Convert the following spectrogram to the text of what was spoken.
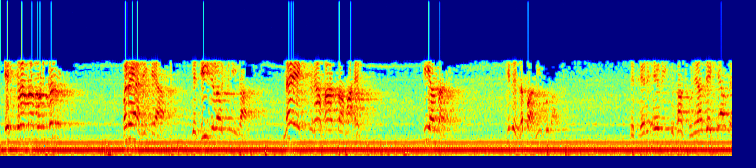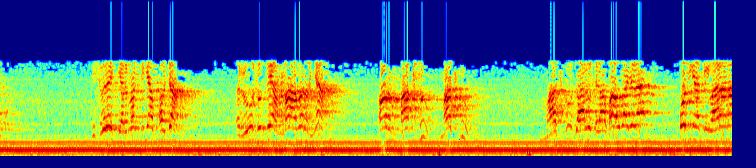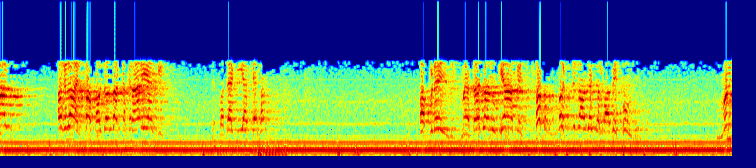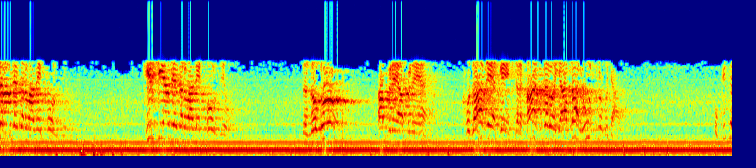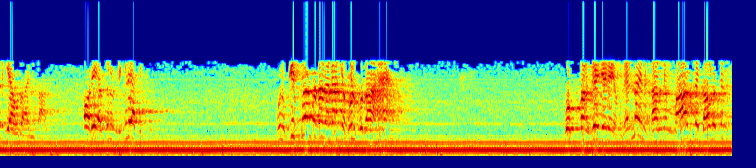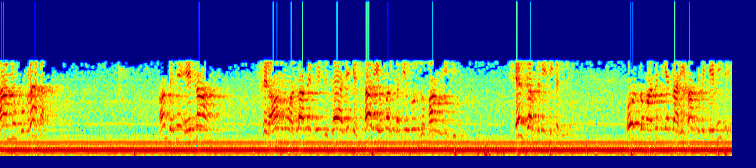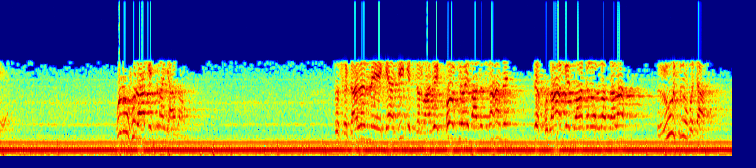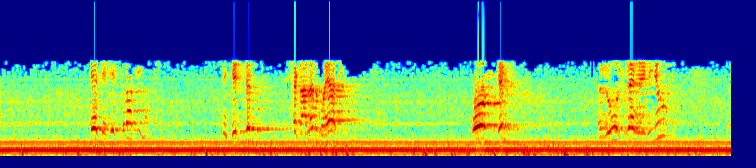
اس طرح کا منکر پڑھیا لکھا جدید روشنی کا نئے اختلافات کا ماہر۔ کی آتا کتنے لبا نہیں خدا۔ پھر یہ بھی تصا سنیا دیکھا ہوگا جس ویلے جرمن دیا فوجا روس اتنے حملہ آور ہوئی اور ماسکو ماسکو ماسکو دار خلافا ہوگا جڑا وہ دیوار اگلا حصہ فوجوں کا ٹکرا رہا سی پتا کی آخیا تھا؟ اپنے میں دادا کیا کہ سب مسجدوں کے دروازے کھول دیں مندر کے دروازے کھول دو گرجیا کے دروازے کھول دو تو لوگوں اپنے اپنے خدا کے اگے درخواست کرو، یا اللہ روس نو بچاؤ۔ وہ کدھر گیا ہوگا انسان اور یہ اندر نکلیا کس ان کس طرح پتا لگا کہ ہوں خدا ہے وہ پردے جڑے ہوں نا انسان نے مال سے دولت انسان نو گمراہ کر۔ آدھے اینا فرام اللہ نے کوئی دسایا سی کہ ساری عمر کدی انہوں زبان نہیں تھی سر درد نہیں تھی کدی اس زمانے دیا تاریخ کے یہ انہوں خدا کس طرح یاد آؤ تو سکالر نے کیا سی کہ دروازے کھول جو عبادت کہاں سے کہ خدا کے دعا کرو، اللہ تعالیٰ روس نو بچا۔ یہ اس طرح کی نا جس دن شکالن ہوا تھا۔ اس دن روس کے ریڈیو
